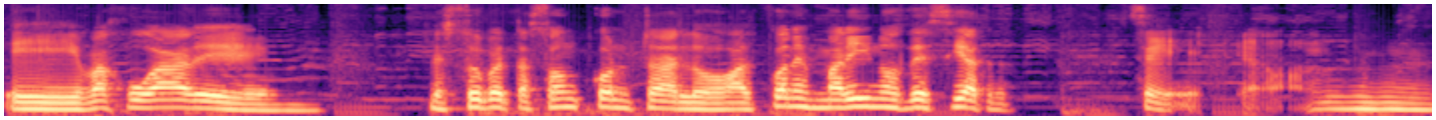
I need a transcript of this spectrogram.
y va a jugar eh, el Super Tazón contra los halcones marinos de Seattle. Sí. Mm,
